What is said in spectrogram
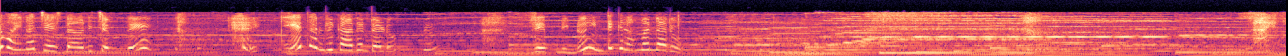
ఏమైనా చేస్తావని చెప్తే ఏ తండ్రి కాదంటాడు? రేపు నిన్ను ఇంటికి రమ్మన్నారు. లైఫ్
